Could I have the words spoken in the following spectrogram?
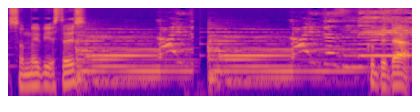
So maybe it's this. Could be that.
